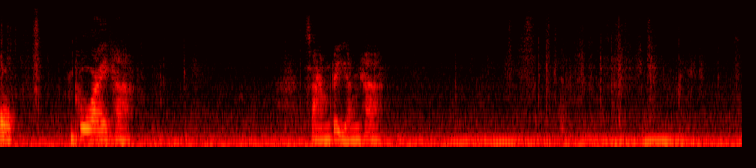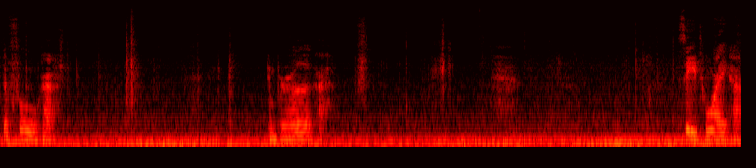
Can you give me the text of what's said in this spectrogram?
หกถ้วยค่ะ สามเหรียญค่ะ The Fool ค่ะ Emperor ค่ะสี่ถ้วยค่ะ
